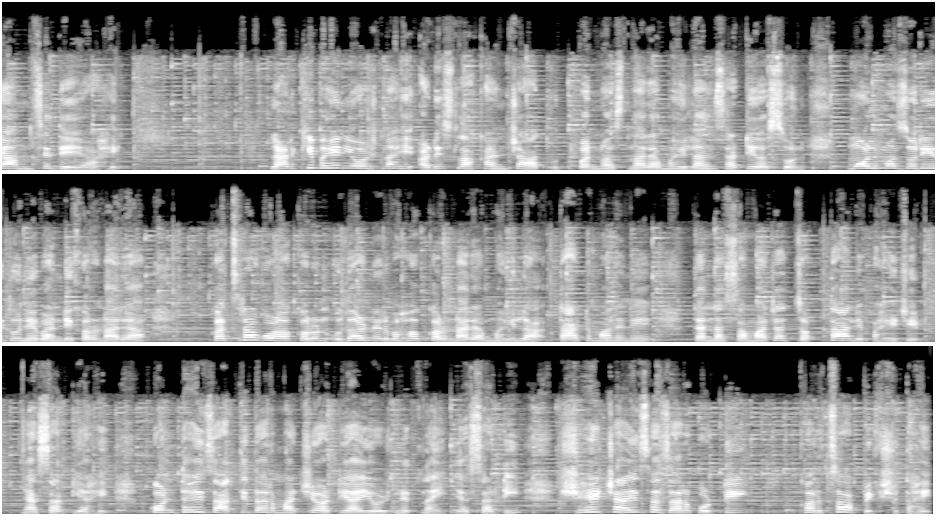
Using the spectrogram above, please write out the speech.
हे आमचे ध्येय आहे. लाडकी बहीण योजना ही अडीच लाखांच्या आत उत्पन्न असणाऱ्या महिलांसाठी असून मोलमजुरी धुनेभांडी करणाऱ्या कचरा गोळा करून उदरनिर्वाह करणाऱ्या महिला ताटमानेने त्यांना समाजात जगता आले पाहिजे. यासाठी आहे. कोणत्याही जाती धर्माची अट या योजनेत नाही. यासाठी शेहेचाळीस हजार कोटी खर्च अपेक्षित आहे.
